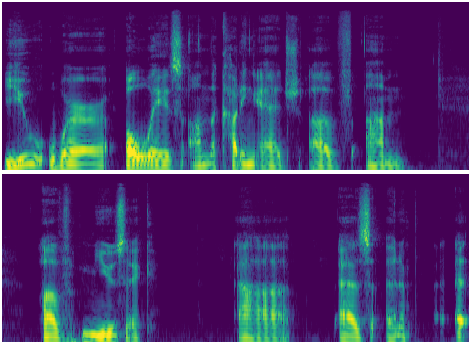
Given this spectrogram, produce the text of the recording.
You were always on the cutting edge of um, of music, uh, as an a-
